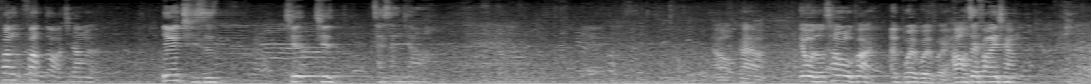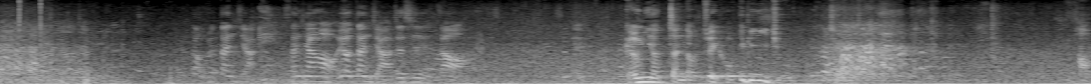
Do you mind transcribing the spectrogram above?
放放多少枪了？因为其实，其实其实才三枪啊。好，我看啊，因为我都唱那么快，哎，不会不会不会，好，再放一枪。那我的弹夹，哎，三枪哦，因为弹夹就是你知道，革命要战到最后，一兵一卒。好，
